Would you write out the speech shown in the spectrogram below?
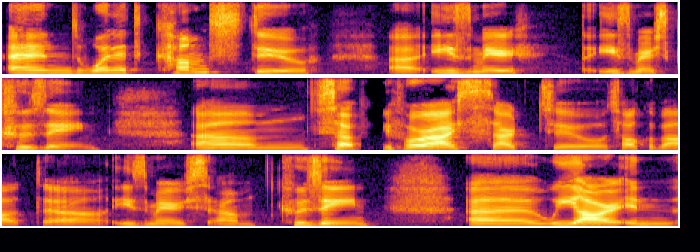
And when it comes to uh, Izmir, the Izmir's cuisine, um, so before I start to talk about uh, Izmir's um, cuisine, uh, we are in.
